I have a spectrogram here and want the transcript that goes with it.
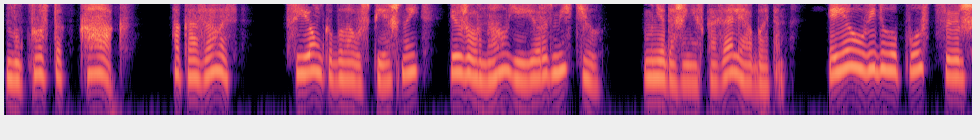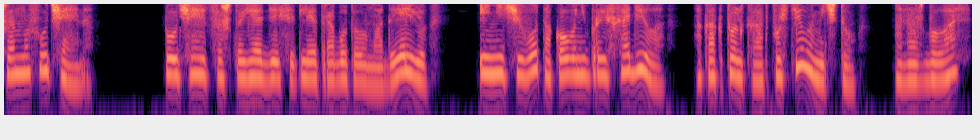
Ну просто как? Оказалось, съемка была успешной, и журнал ее разместил. Мне даже не сказали об этом, и я увидела пост совершенно случайно. Получается, что я 10 лет работала моделью, и ничего такого не происходило, а как только отпустила мечту — она сбылась?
